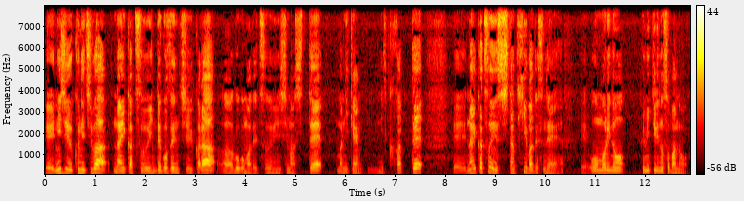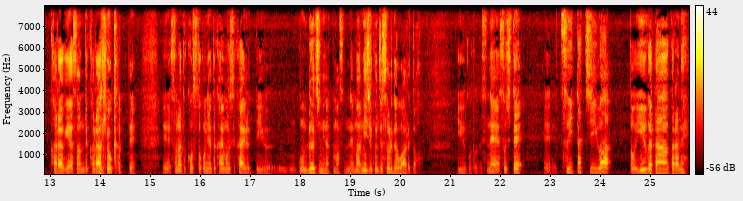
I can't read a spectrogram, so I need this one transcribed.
えー、29日は内科通院で午前中から午後まで通院しまして、まあ、2件にかかって、えー、内科通院した日はですね、えー、大森の踏切のそばの唐揚げ屋さんで唐揚げを買って、えー、その後コストコによって買い物して帰るっていうこのルーチンになってますんで、まあ、29日はそれで終わるということですね。そして、えー、1日はと夕方からね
